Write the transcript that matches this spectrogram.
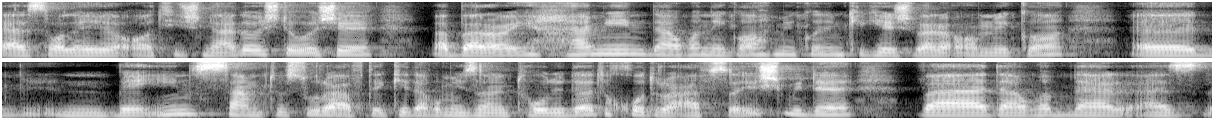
در سالهای آتیش نداشته باشه و برای همین در واقع نگاه می‌کنیم که کشور آمریکا به این سمت و سو رفته که در میزان تولیدات خود رو افزایش میده و در واقع در از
